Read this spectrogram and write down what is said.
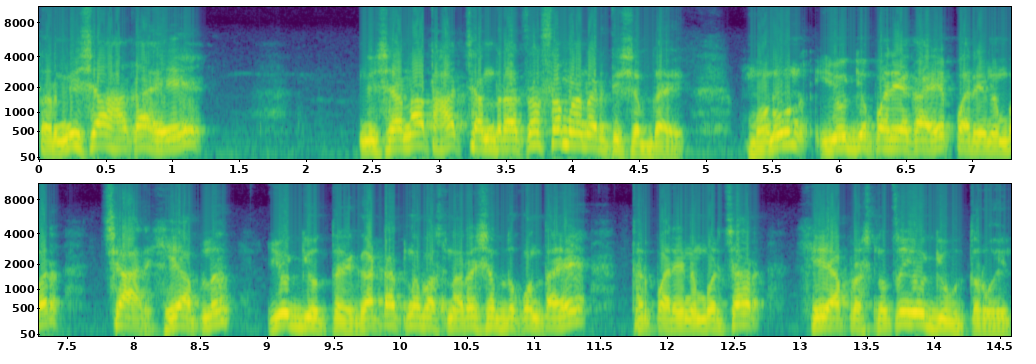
तर निशा हा काय आहे? निशानात हा चंद्राचा समानार्थी शब्द आहे. म्हणून योग्य पर्याय काय आहे? पर्याय नंबर चार. हे आपलं योग्य उत्तर आहे. गटातनं बसणारा शब्द कोणता आहे? तर पर्याय नंबर चार हे या प्रश्नाचं योग्य उत्तर होईल.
